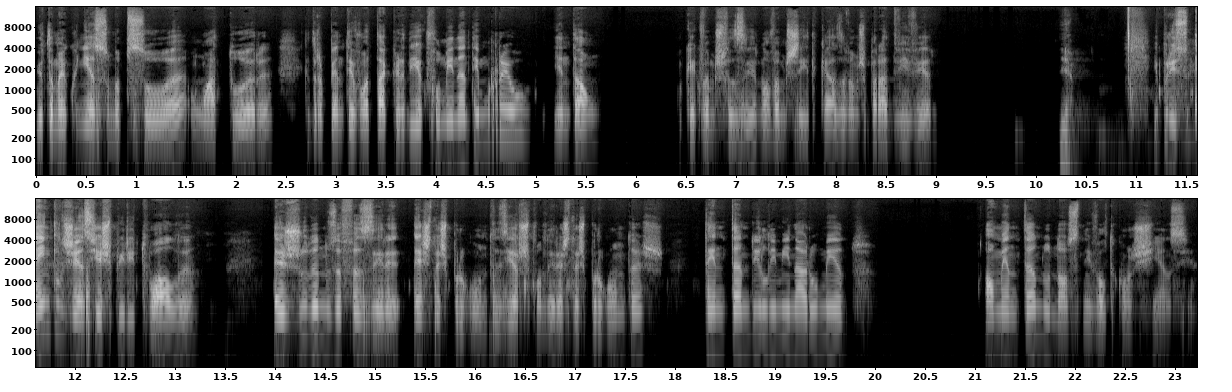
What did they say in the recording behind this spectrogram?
Eu também conheço uma pessoa, um ator, que de repente teve um ataque cardíaco fulminante e morreu. E então? O que é que vamos fazer? Não vamos sair de casa? Vamos parar de viver? Yeah. E por isso, a inteligência espiritual ajuda-nos a fazer estas perguntas e a responder estas perguntas tentando eliminar o medo, aumentando o nosso nível de consciência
